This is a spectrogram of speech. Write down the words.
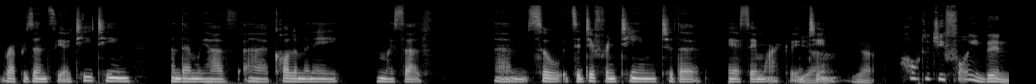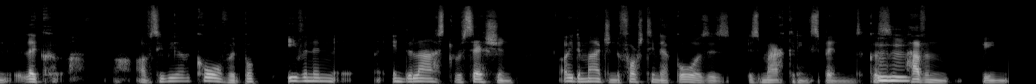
represents the IT team, and then we have uh, Colin and A and myself. Um, so it's a different team to the ASA marketing yeah, team. Yeah. How did you find then? Like, obviously we have COVID, but even in in the last recession, I'd imagine the first thing that goes is is marketing spend because Mhm. having been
